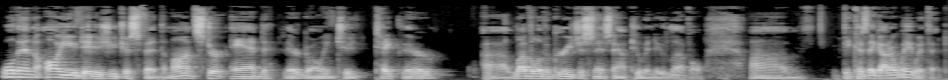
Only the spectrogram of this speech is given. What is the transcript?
well, then all you did is you just fed the monster and they're going to take their uh, level of egregiousness now to a new level um, because they got away with it.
